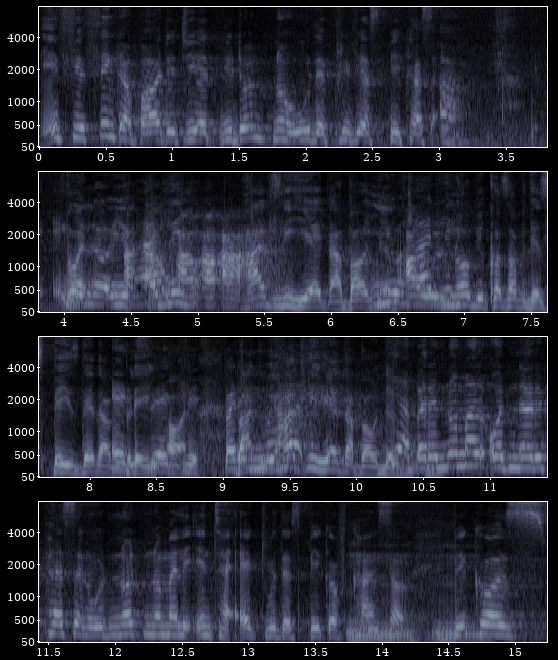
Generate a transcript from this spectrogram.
If you think about it, you, you don't know who the previous speakers are. You know, you I, hardly. I, I, I hardly heard about them. I will know because of the space that I'm playing on. Exactly. But, we normal- hardly heard about them. Yeah, but a normal, ordinary person would not normally interact with the Speaker of Council Mm, because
